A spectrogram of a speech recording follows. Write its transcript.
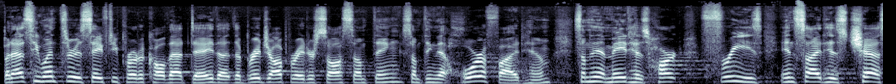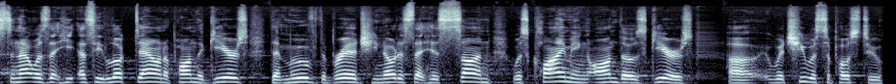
But as he went through his safety protocol that day, the, the bridge operator saw something, something that horrified him, something that made his heart freeze inside his chest. And that was that he, as he looked down upon the gears that moved the bridge, he noticed that his son was climbing on those gears, uh, which he was supposed to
